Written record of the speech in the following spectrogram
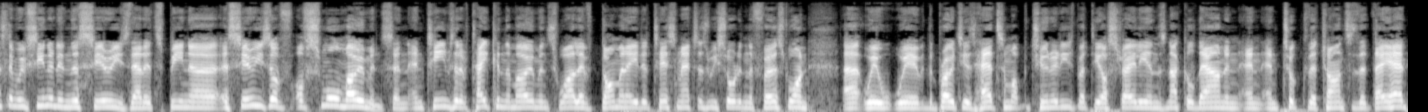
Aslam, we've seen it in this series that it's been a, a, series of, of small moments and, and teams that have taken the moments while they've dominated test matches. We saw it in the first one uh, where, where the Proteas had some opportunities, but the Australians knuckled down and, and, and took the chances that they had.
